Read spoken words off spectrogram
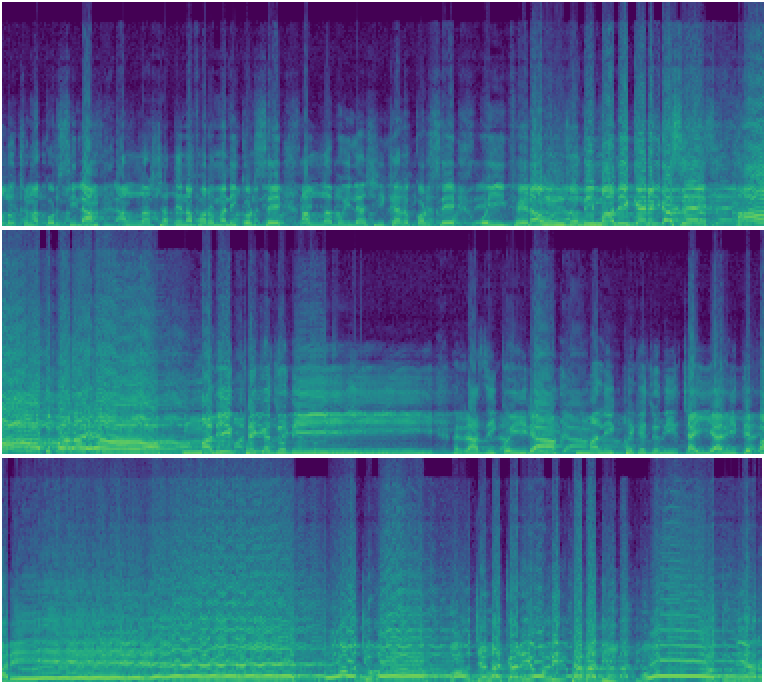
আলোচনা করছিলাম, আল্লাহর সাথে নাফরমানি করছে, আল্লাহ বইলা স্বীকার করছে, ওই ফেরাউন যদি মালিকের কাছে হাত বাড়ায়া মালিক থেকে যদি রাজি কইরা মালিক থেকে যদি চাইয়া নিতে পারে, ও যুবক ও জেনাকারী ও মিথ্যাবাদী ও দুনিয়ার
